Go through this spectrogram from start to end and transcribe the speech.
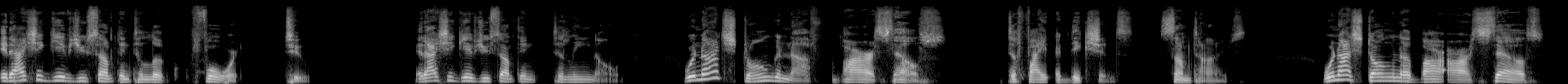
it actually gives you something to look forward to. It actually gives you something to lean on. We're not strong enough by ourselves to fight addictions sometimes. We're not strong enough by ourselves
